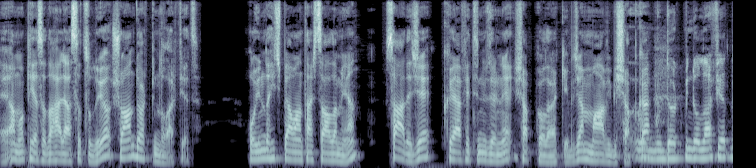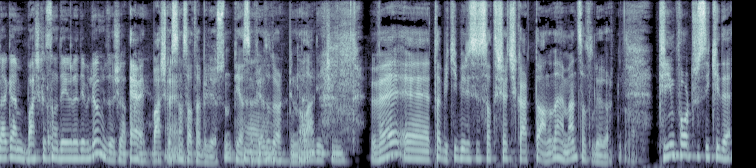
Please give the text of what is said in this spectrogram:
E, ama piyasada hala satılıyor. Şu an 4000 dolar fiyatı. Oyunda hiçbir avantaj sağlamayan sadece kıyafetin üzerine şapka olarak gelebilen mavi bir şapka. Bu 4000 dolar fiyat derken başkasına devredebiliyor muyuz o şapkayı? Evet başkasına satabiliyorsun. Piyasa Ha, fiyatı 4000 dolar. için. Ve e, tabii ki birisi satışa çıkarttığı anda da hemen satılıyor 4000 dolar. Team Fortress 2'de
